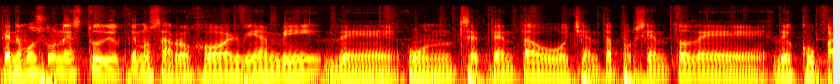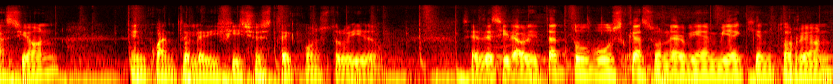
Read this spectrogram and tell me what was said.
tenemos un estudio que nos arrojó Airbnb de un 70 o 80% de, de ocupación en cuanto el edificio esté construido. es decir, ahorita tú buscas un Airbnb aquí en Torreón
